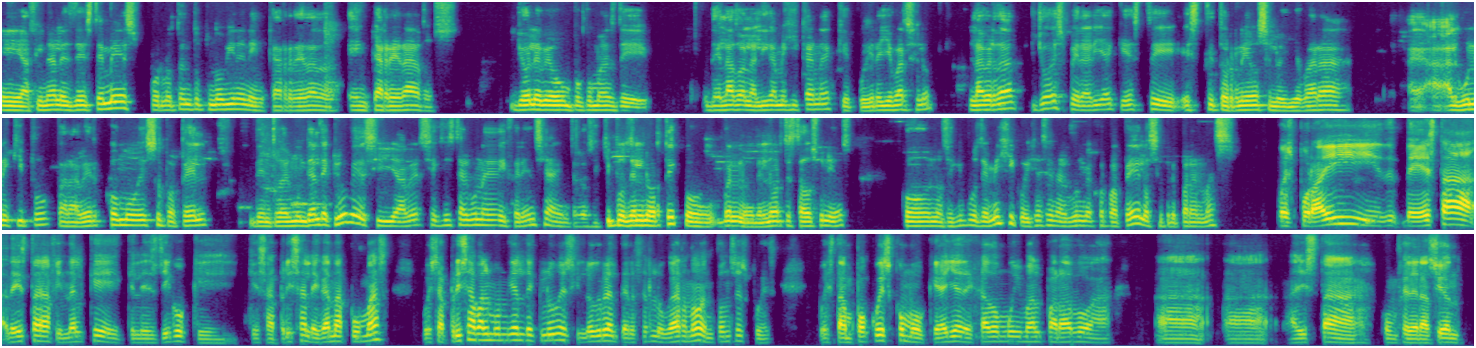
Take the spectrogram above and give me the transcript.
eh, a finales de este mes, por lo tanto pues no vienen encarrerados. Yo le veo un poco más de, de lado a la Liga Mexicana que pudiera llevárselo. La verdad, yo esperaría que este, este torneo se lo llevara algún equipo para ver cómo es su papel dentro del Mundial de Clubes y a ver si existe alguna diferencia entre los equipos del norte, con, bueno, del norte de Estados Unidos, con los equipos de México y si hacen algún mejor papel o se preparan más. Pues por ahí de esta, de esta final que, que les digo que, que Saprisa le gana a Pumas, pues Aprisa va al Mundial de Clubes y logra el tercer lugar, ¿no? Entonces, pues, pues tampoco es como que haya dejado muy mal parado a, esta confederación.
